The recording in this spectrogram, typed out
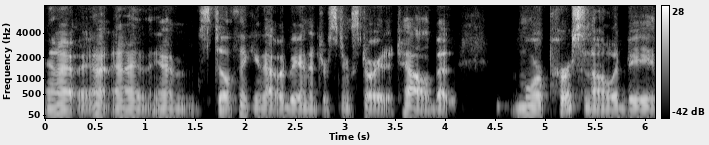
and i and i am still thinking that would be an interesting story to tell but more personal would be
